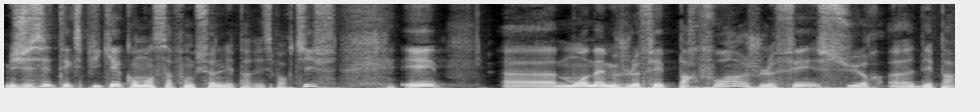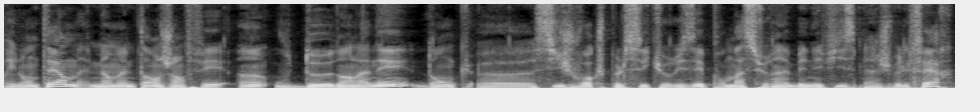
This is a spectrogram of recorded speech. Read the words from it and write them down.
Mais j'essaie de t'expliquer comment ça fonctionne les paris sportifs. Et euh, moi-même, je le fais parfois. Je le fais sur euh, des paris long terme, mais en même temps, j'en fais un ou deux dans l'année. Donc, si je vois que je peux le sécuriser pour m'assurer un bénéfice, ben je vais le faire.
